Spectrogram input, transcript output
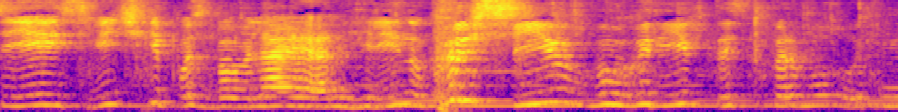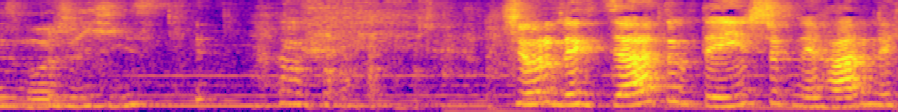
Цієї свічки позбавляє Ангеліну прищів, бугрів, тобто тепер вуглик не зможе їсти. Чорних цяток та інших негарних.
